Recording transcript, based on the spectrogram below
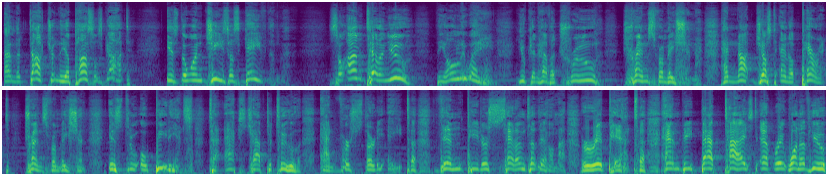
And the doctrine the apostles got is the one Jesus gave them. So I'm telling you, the only way you can have a true transformation and not just an apparent transformation is through obedience to Acts chapter 2 and verse 38. Then Peter said unto them, Repent and be baptized, every one of you,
